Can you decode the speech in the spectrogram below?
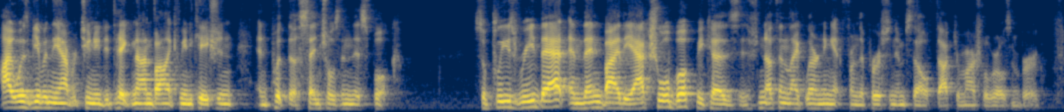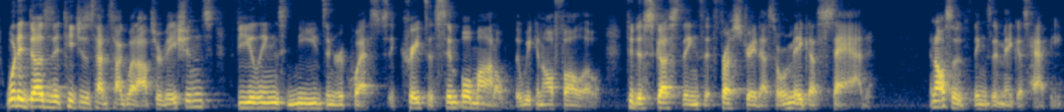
I was given the opportunity to take nonviolent communication and put the essentials in this book. So please read that and then buy the actual book because there's nothing like learning it from the person himself, Dr. Marshall Rosenberg. What it does is it teaches us how to talk about observations, feelings, needs, and requests. It creates a simple model that we can all follow to discuss things that frustrate us or make us sad, and also things that make us happy.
